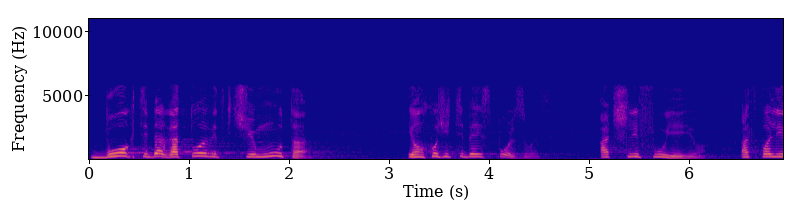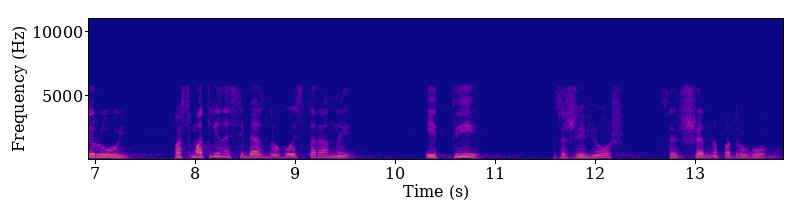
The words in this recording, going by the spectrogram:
Бог тебя готовит к чему-то, и Он хочет тебя использовать. Отшлифуй ее, отполируй, посмотри на себя с другой стороны, и ты заживешь совершенно по-другому.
